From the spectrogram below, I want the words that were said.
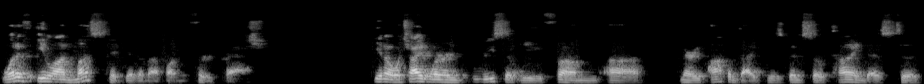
What if Elon Musk had given up on the third crash? You know, which I learned recently from, uh, Mary Poppendieck, who's been so kind as to,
